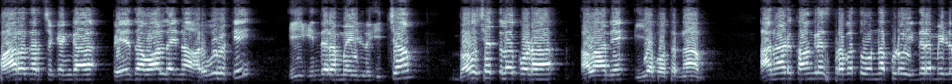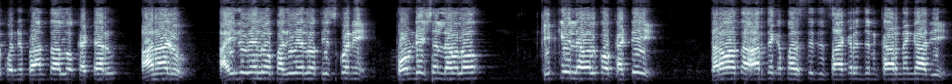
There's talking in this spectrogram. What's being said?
పారదర్శకంగా పేదవాళ్ళైన అరువులకి ఈ ఇందిరమ్మ ఇళ్ళు ఇచ్చాం. భవిష్యత్తులో కూడా అలానే ఇయ్యబోతున్నాం. ఆనాడు కాంగ్రెస్ ప్రభుత్వం ఉన్నప్పుడు ఇందిరమిళ్ళు కొన్ని ప్రాంతాల్లో కట్టారు. ఆనాడు ఐదు వేలు పదివేలు తీసుకొని ఫౌండేషన్ లెవెల్ కిటికీ లెవెల్ కో కట్టి తర్వాత ఆర్థిక పరిస్థితి సహకరించిన కారణంగా అది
